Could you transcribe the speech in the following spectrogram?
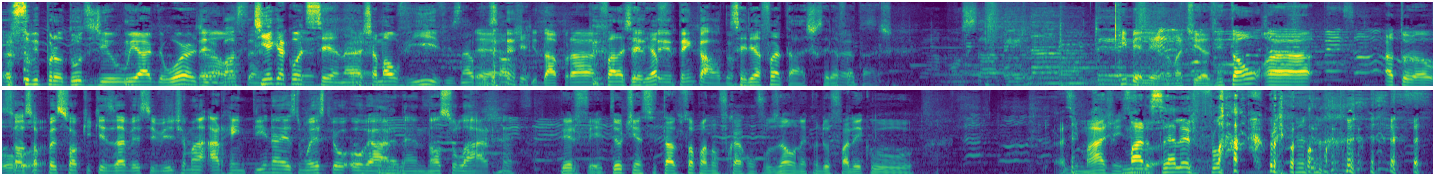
os subprodutos de We Are the World? Tem Não. bastante. Tinha que acontecer, né? Chamar o Vives, né? O É, pessoal acho que, que dá pra. que fala Tem, seria, tem, tem caldo. seria fantástico, seria fantástico. Que beleza, Matias. Então, ator, o- Só, só pro pessoal que quiser ver esse vídeo, chama Argentina es nuestro hogar, né? Nosso lar, né? Perfeito. Eu tinha citado, só pra não ficar confusão, né? Quando eu falei que o. As imagens. do- Marcelo El Flaco.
